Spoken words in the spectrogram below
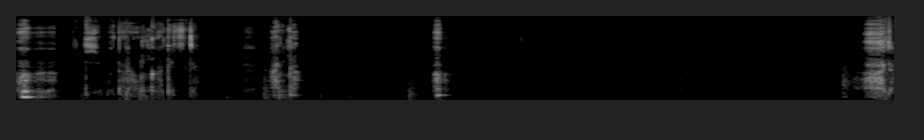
어? 뒤에 뭐 따라오는 것 같아 진짜. 아닌가? 아, 저,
